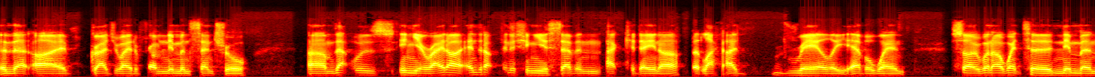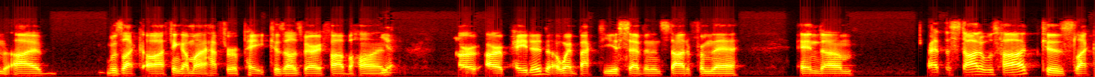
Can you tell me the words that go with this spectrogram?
that I graduated from, Nimbin Central. Um, that was in year eight. I ended up finishing year seven at Kadina, but like I rarely ever went. So when I went to Nimbin, I was like, oh, I think I might have to repeat because I was very far behind. Yeah. I, I repeated. I went back to year seven and started from there. And um, at the start, it was hard because like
